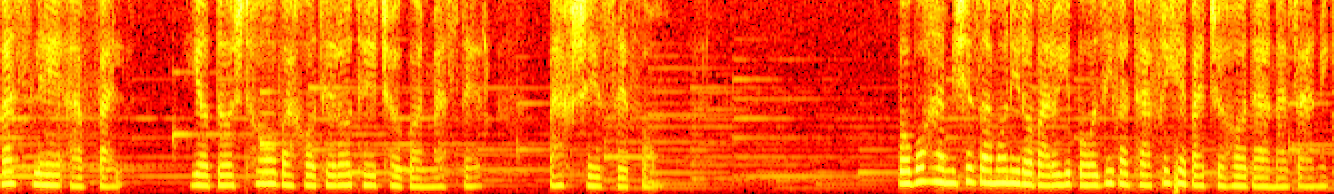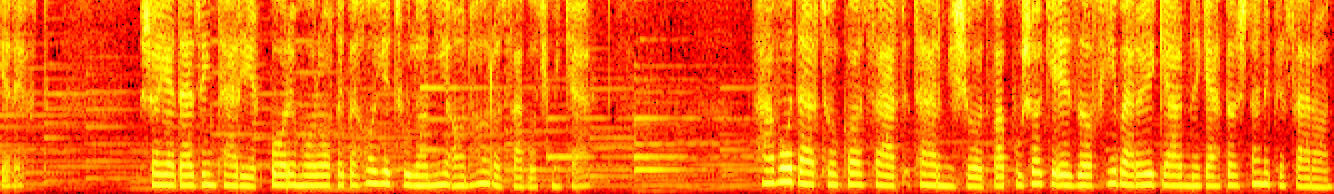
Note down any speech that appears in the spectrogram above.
فصل اول یادداشت‌ها و خاطرات چاگان مستر بخش سوم بابا همیشه زمانی را برای بازی و تفریح بچه ها در نظر می گرفت. شاید از این طریق بار مراقبه های طولانی آنها را سبک می کرد. هوا در توکا سردتر می شد و پوشاک اضافی برای گرم نگه داشتن پسران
